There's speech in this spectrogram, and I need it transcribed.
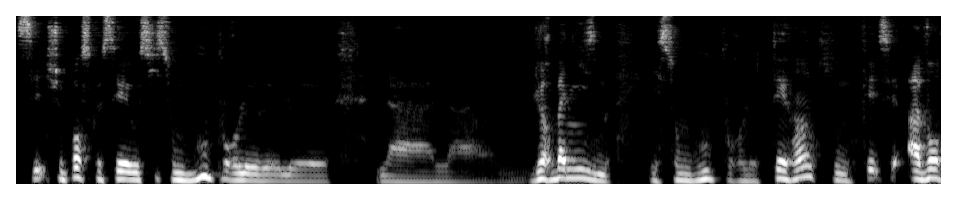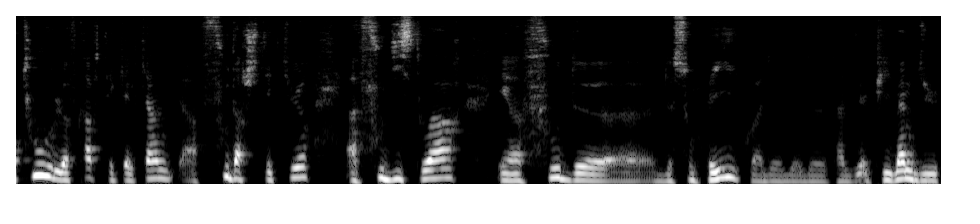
je pense que c'est aussi son goût pour le, le la, la l'urbanisme et son goût pour le terrain qui ont fait. Avant tout, Lovecraft est quelqu'un, un fou d'architecture, un fou d'histoire et un fou de, son pays, quoi, de, de, et puis même du,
